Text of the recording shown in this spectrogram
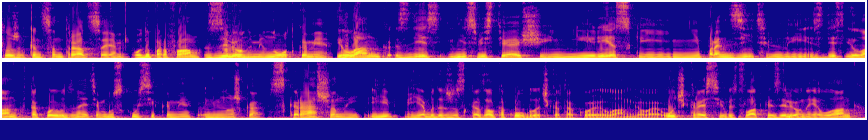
тоже в концентрации Parfum с зелеными нотками. Иланг здесь не свистящий, не резкий, не пронзительный. Здесь иланг такой вот, знаете, мускусиками немножко скрашенный. И я бы даже сказал, как облачко такое иланговое. Очень красивый сладко-зеленый иланг.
